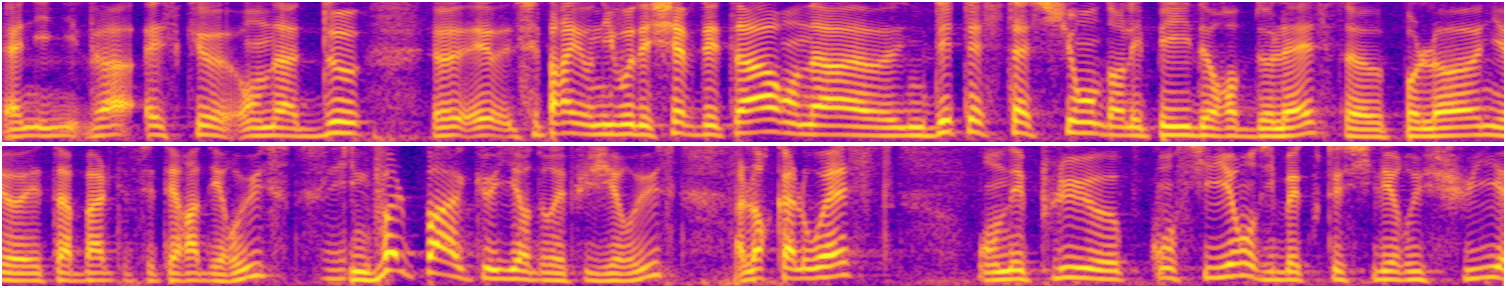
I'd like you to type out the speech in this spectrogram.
Est-ce qu'on a deux. Euh, c'est pareil au niveau des chefs d'État, on a une détestation dans les pays d'Europe de l'Est, euh, Pologne, États baltes, etc., des Russes, qui ne veulent pas accueillir de réfugiés russes, alors qu'à l'Ouest, on n'est plus euh, conciliant. On se dit, bah, écoutez, si les Russes fuient,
